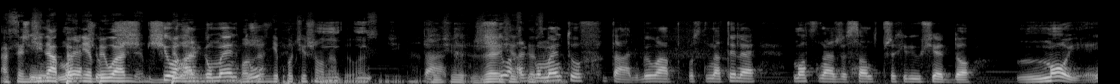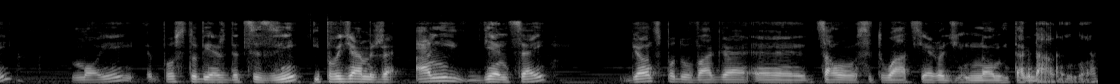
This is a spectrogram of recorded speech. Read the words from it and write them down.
A sędzina Czyli pewnie była, siła była, argumentów. Może niepocieszona i, była sędzina. Tak, że się, siła argumentów, tak, była po prostu na tyle mocna, że sąd przychylił się do mojej mojej po prostu, wiesz, decyzji i powiedziałem, że ani więcej, biorąc pod uwagę e, całą sytuację rodzinną i tak dalej, nie?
